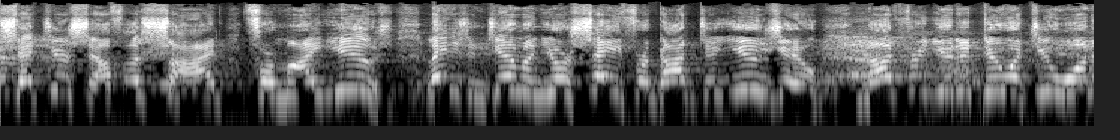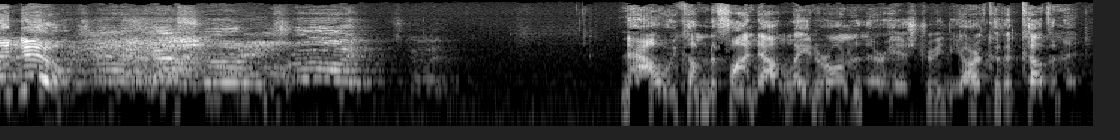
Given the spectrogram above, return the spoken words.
Set yourself aside for my use. Ladies and gentlemen, you're saved for God to use you, not for you to do what you want to do. Now we come to find out later on in their history the Ark of the Covenant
